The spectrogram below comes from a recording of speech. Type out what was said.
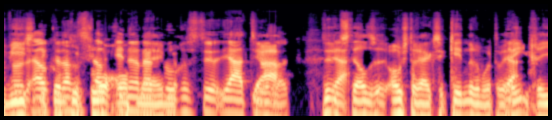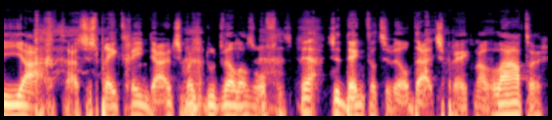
die elke dag een kinderen naartoe gestuurd. Ja, tuurlijk. De, Ja. Stel, ze Oostenrijkse kinderen wordt er Ja. gejaagd. Nou, ze spreekt geen Duits, maar ze doet wel alsof het. Ze denkt dat ze wel Duits spreekt. Nou, later.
